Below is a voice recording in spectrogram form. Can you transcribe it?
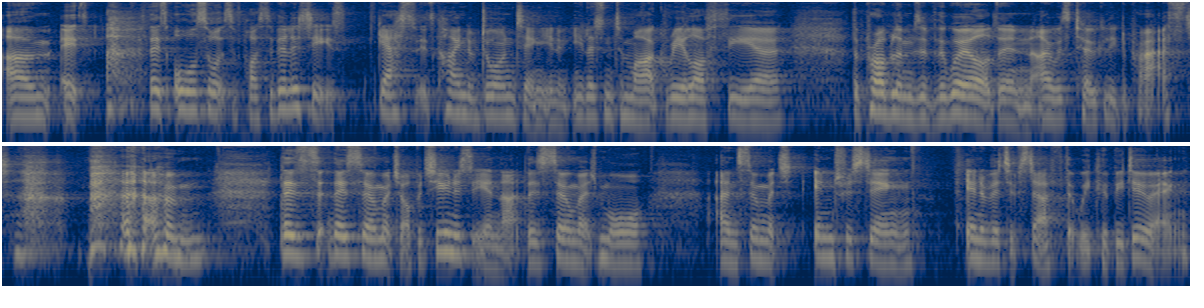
um, it's, there's all sorts of possibilities. Yes, it's kind of daunting. You know, you listen to Mark reel off the, uh, the problems of the world, and I was totally depressed. um, there's, there's so much opportunity in that. There's so much more and so much interesting, innovative stuff that we could be doing.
